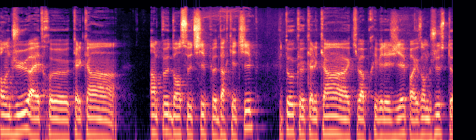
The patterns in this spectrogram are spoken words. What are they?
tendu à être quelqu'un un peu dans ce type d'archétype plutôt que quelqu'un qui va privilégier par exemple juste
